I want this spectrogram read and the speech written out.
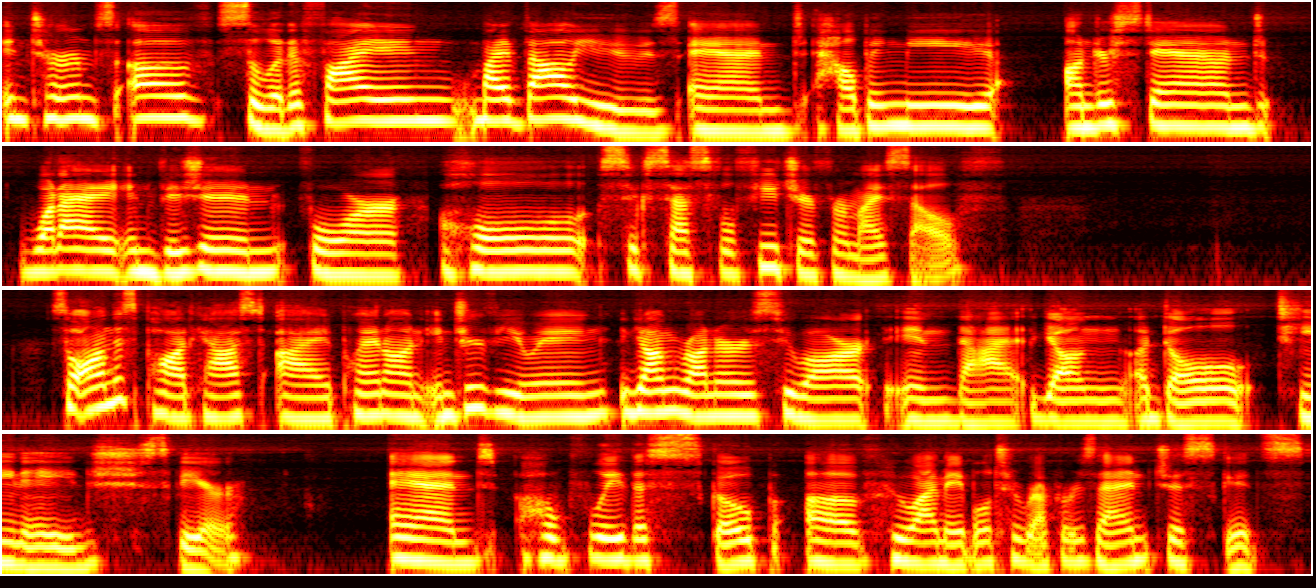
in terms of solidifying my values and helping me understand what I envision for a whole successful future for myself. So, on this podcast, I plan on interviewing young runners who are in that young adult teenage sphere. And hopefully, the scope of who I'm able to represent just gets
